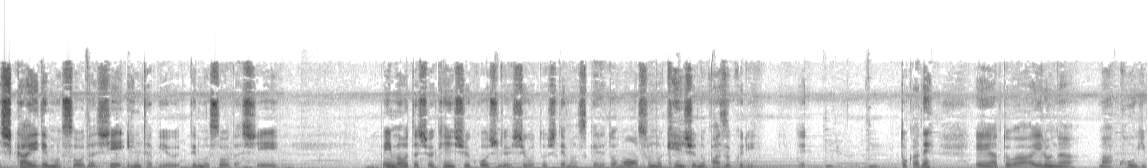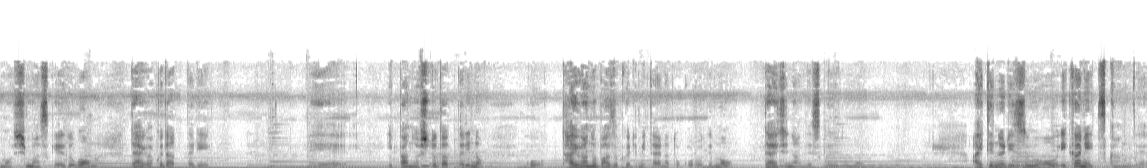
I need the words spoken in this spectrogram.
司会でもそうだしインタビューでもそうだし今私は研修講師という仕事をしてますけれどもその研修の場作りとかね、えー、あとはいろんな、まあ、講義もしますけれども大学だったり、えー、一般の人だったりのこう対話の場作りみたいなところでも大事なんですけれども相手のリズムをいかに掴んで、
